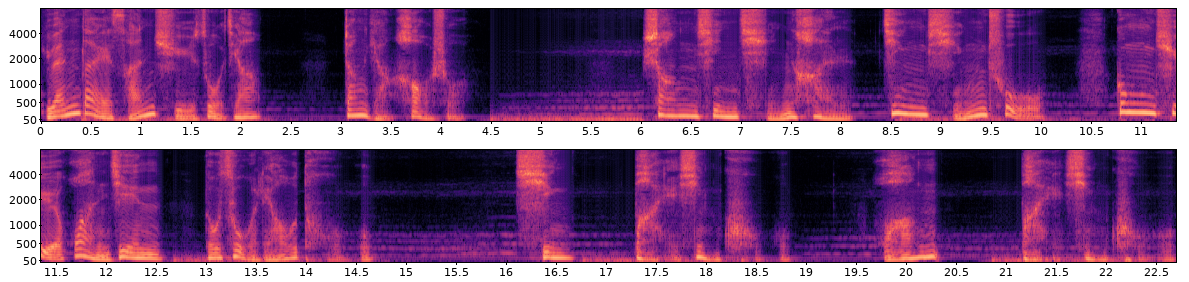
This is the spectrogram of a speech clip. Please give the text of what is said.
元代散曲作家张养浩说：“伤心秦汉经行处，宫阙万间都做了土。”兴，百姓苦；亡，百姓苦。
